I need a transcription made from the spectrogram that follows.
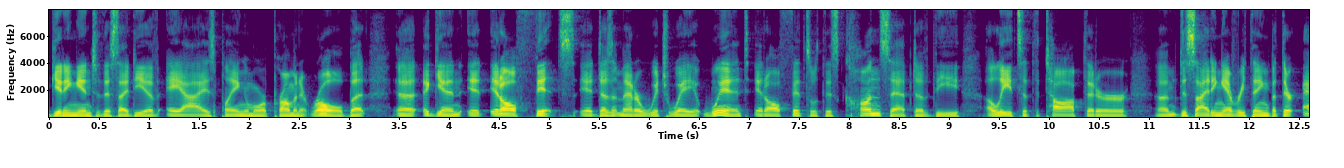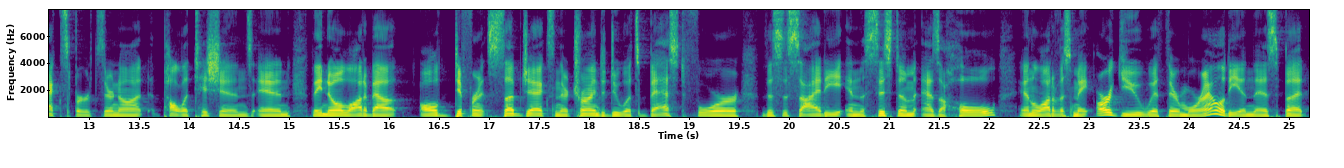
getting into this idea of AIs playing a more prominent role. But uh, again, it, it all fits. It doesn't matter which way it went, it all fits with this concept of the elites at the top that are um, deciding everything, but they're experts. They're not politicians and they know a lot about all different subjects and they're trying to do what's best for the society and the system as a whole. And a lot of us may argue with their morality in this, but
